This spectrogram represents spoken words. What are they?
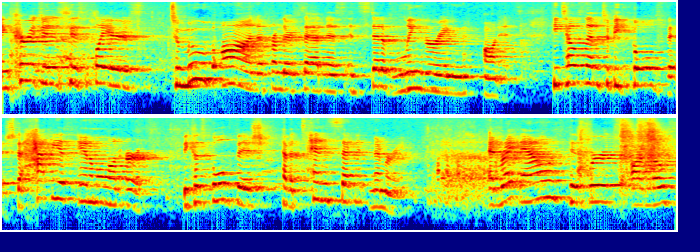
Encourages his players to move on from their sadness instead of lingering on it. He tells them to be goldfish, the happiest animal on earth, because goldfish have a 10 second memory. And right now, his words are most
